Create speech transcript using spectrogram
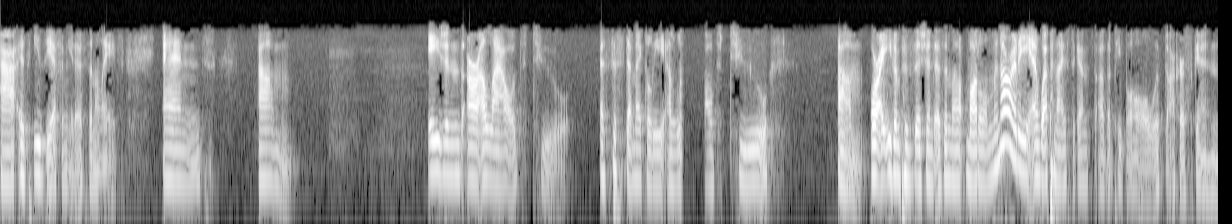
have it's easier for me to assimilate. And um, Asians are allowed to uh, systemically allowed to um, or are even positioned as a model minority and weaponized against other people with darker skin.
